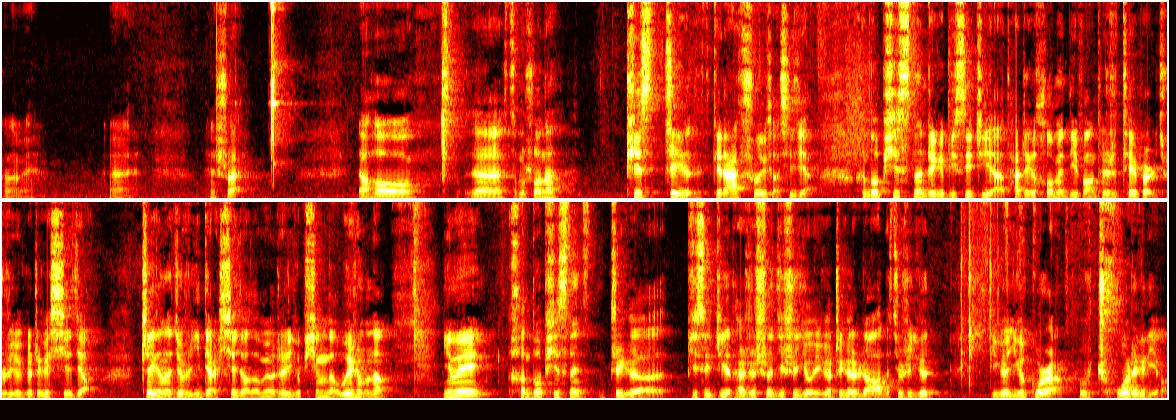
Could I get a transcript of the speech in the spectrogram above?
看到没？哎，很帅。然后呃，怎么说呢？P 这个给大家说一个小细节啊，很多 Piston 这个 BCG 啊，它这个后面地方它是 taper，就是有一个这个斜角，这个呢就是一点斜角都没有，这是一个平的。为什么呢？因为很多 Piston 这个 BCG 它是设计师有一个这个 rod，就是一个一个一个棍儿啊，会戳这个地方，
